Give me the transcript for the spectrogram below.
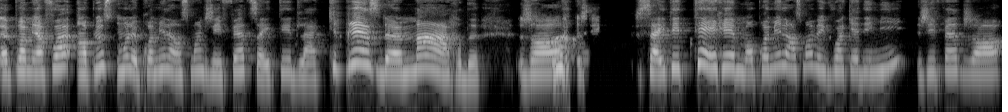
La première fois, en plus, moi, le premier lancement que j'ai fait, ça a été de la crise de marde. Genre, ça a été terrible. Mon premier lancement avec Voix Académie, j'ai fait genre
